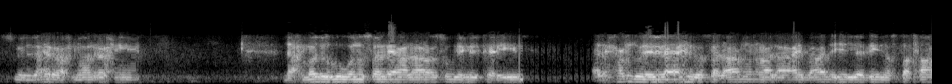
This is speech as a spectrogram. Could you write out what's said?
بسم الله الرحمن الرحيم. نحمده ونصلي على رسوله الكريم. الحمد لله وسلام على عباده الذين اصطفى.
